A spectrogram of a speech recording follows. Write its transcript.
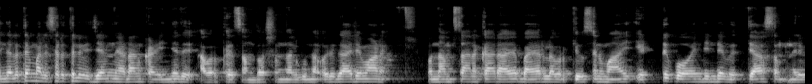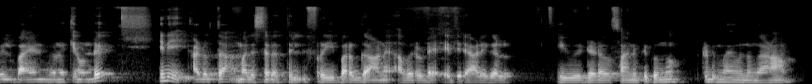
ഇന്നലത്തെ മത്സരത്തിൽ വിജയം നേടാൻ കഴിഞ്ഞത് അവർക്ക് സന്തോഷം നൽകുന്ന ഒരു കാര്യമാണ്. ഒന്നാം സ്ഥാനക്കാരായ ബയർ ലവർക്യൂസനുമായി എട്ട് പോയിന്റിന്റെ വ്യത്യാസം നിലവിൽ ബയൺ മ്യൂണിക്കിനുണ്ട് ഇനി അടുത്ത മത്സരത്തിൽ ഫ്രീബർഗാണ് അവരുടെ എതിരാളികൾ. ഈ വീഡിയോ അവസാനിപ്പിക്കുന്നു. കാണാം.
